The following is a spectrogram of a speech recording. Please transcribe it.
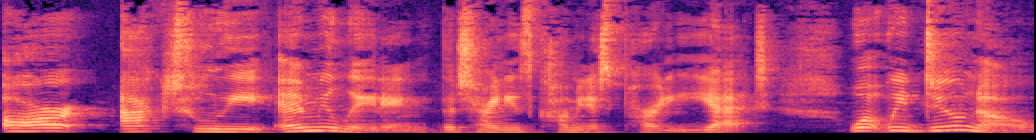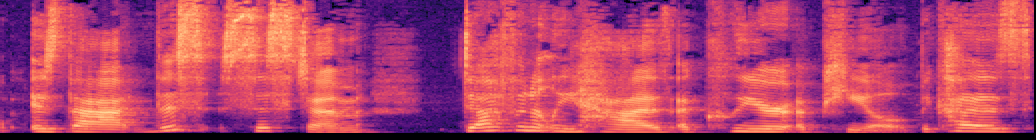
are actually emulating the Chinese Communist Party yet. What we do know is that this system definitely has a clear appeal because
